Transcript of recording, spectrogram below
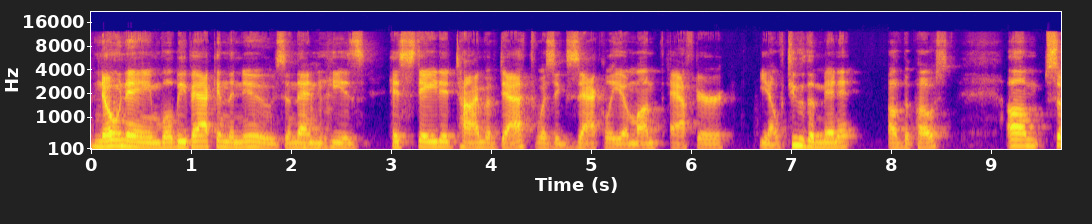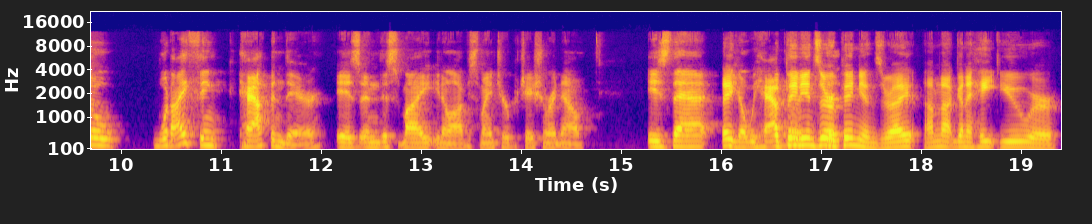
No name will be back in the news, and then mm-hmm. his his stated time of death was exactly a month after you know to the minute of the post. Um, so what I think happened there is, and this is my, you know, obviously my interpretation right now, is that hey, you know we have opinions the, are the, opinions, right? I'm not going to hate you or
